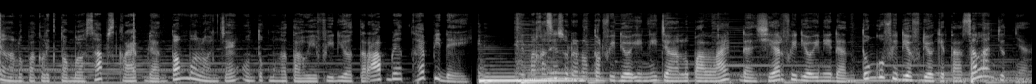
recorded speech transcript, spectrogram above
Jangan lupa klik tombol subscribe dan tombol lonceng untuk mengetahui video terupdate Happy Day. Terima kasih sudah nonton video ini. Jangan lupa like dan share video ini dan tunggu video-video kita selanjutnya.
